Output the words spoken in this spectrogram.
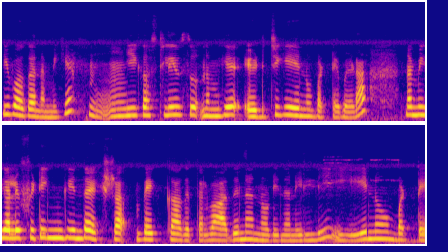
ಇವಾಗ ನಮಗೆ ಈಗ ಸ್ಲೀವ್ಸು ನಮಗೆ ಎಡ್ಜಿಗೆ ಏನು ಬಟ್ಟೆ ಬೇಡ. ನಮಗೆ ಅಲ್ಲಿ ಫಿಟ್ಟಿಂಗಿಂದ ಎಕ್ಸ್ಟ್ರಾ ಬೇಕಾಗುತ್ತಲ್ವ? ಅದನ್ನು ನೋಡಿ ನಾನು ಇಲ್ಲಿ ಏನು ಬಟ್ಟೆ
